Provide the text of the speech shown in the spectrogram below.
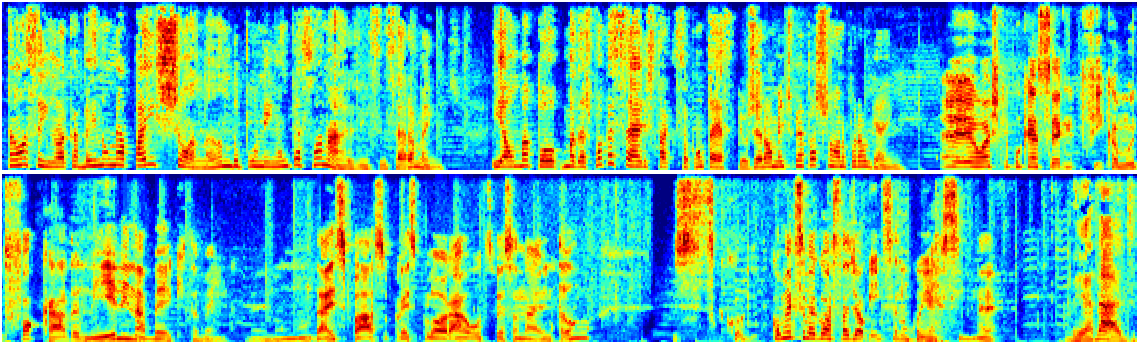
Então, assim, eu acabei não me apaixonando por nenhum personagem, sinceramente. E é uma, uma das poucas séries, tá, que isso acontece, porque eu geralmente me apaixono por alguém. É, eu acho que é porque a série fica muito focada nele e na Beck também. Né? Não, não, dá espaço para explorar outros personagens. Então, como é que você vai gostar de alguém que você não conhece, né? Verdade.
